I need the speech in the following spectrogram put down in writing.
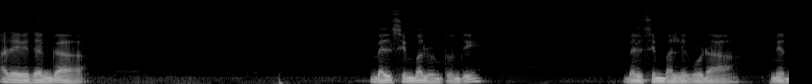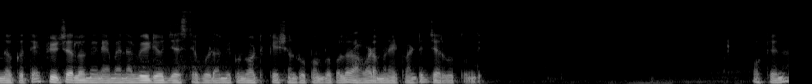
అదేవిధంగా బెల్ సింబల్ ఉంటుంది. బెల్ సింబల్ని కూడా మీరు నొక్కితే ఫ్యూచర్లో నేను ఏమైనా వీడియో చేస్తే కూడా మీకు నోటిఫికేషన్ రూపం లోపల రావడం అనేటువంటిది జరుగుతుంది. ఓకేనా?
